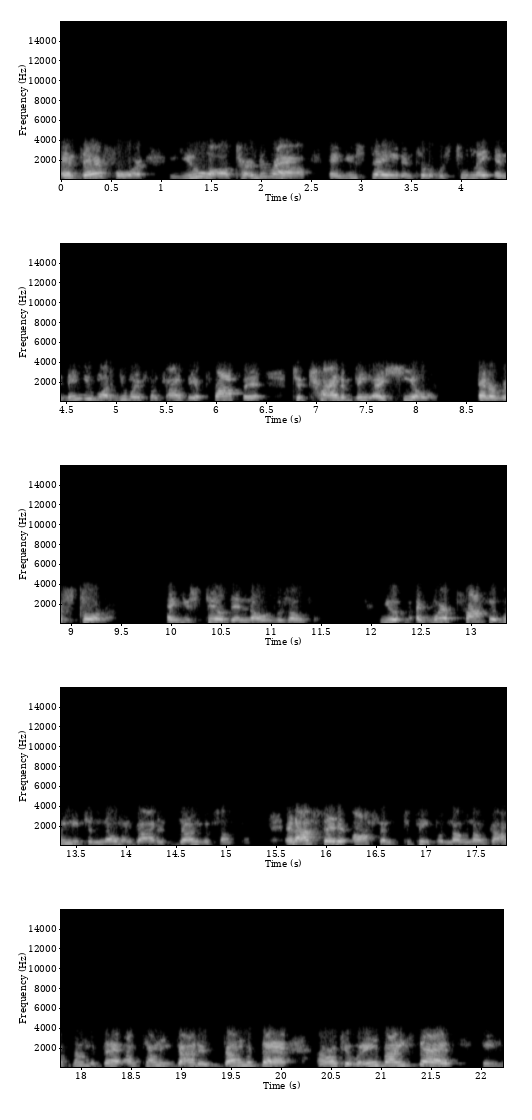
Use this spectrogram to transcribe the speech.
And therefore, you all turned around and you stayed until it was too late. And then you wanted, you went from trying to be a prophet to trying to be a healer and a restorer. And you still didn't know it was over. You, if we're a prophet, we need to know when God is done with something. And I've said it often to people no, no, God's done with that. I'm telling you, God is done with that. I don't care what anybody says, He's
